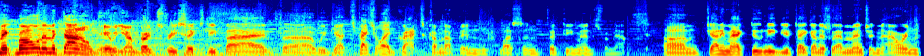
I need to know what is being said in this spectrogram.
McMullen and McDonald here with you on Birds 365. Uh, we've got special Ed Kracz coming up in less than 15 minutes from now. Um, Johnny Mac, do need your take on this. We haven't mentioned an hour and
